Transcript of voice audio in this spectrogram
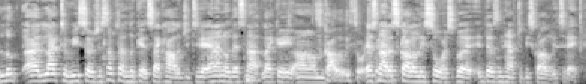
look I like to research and sometimes I look at psychology today and I know that's not like a um scholarly source. that's not a scholarly source, but it doesn't have to be scholarly today.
